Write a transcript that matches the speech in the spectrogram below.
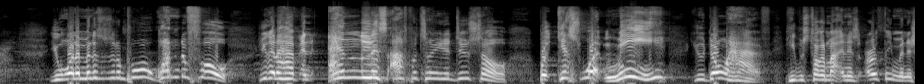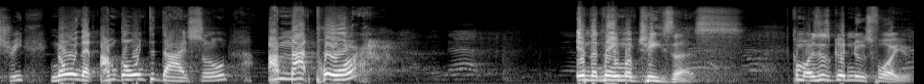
You want to minister to the poor? Wonderful. You're going to have an endless opportunity to do so. But guess what? Me, you don't have. He was talking about in his earthly ministry, knowing that I'm going to die soon. I'm not poor in the name of Jesus. Come on, is this good news for you?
